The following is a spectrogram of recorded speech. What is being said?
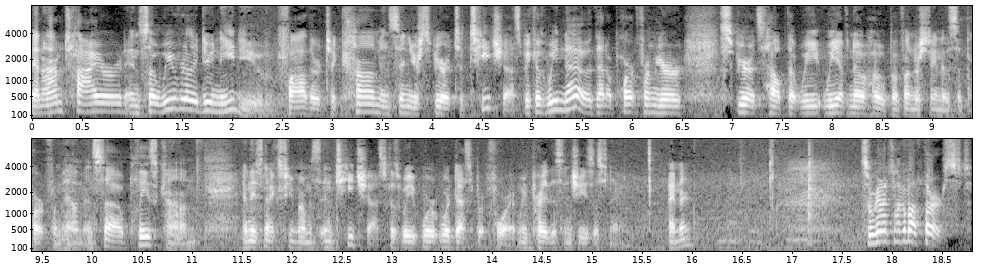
and I'm tired. And so we really do need you, Father, to come and send your Spirit to teach us, because we know that apart from your Spirit's help, that we we have no hope of understanding this apart from Him. And so please come in these next few moments and teach us, because we we're, we're desperate for it. We pray this in Jesus' name. Amen. So we're going to talk about thirst.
